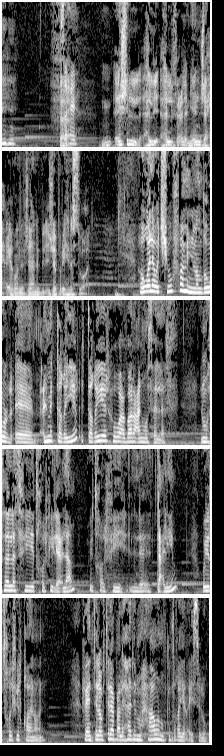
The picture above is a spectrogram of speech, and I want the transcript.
ف... صحيح. إيش ال... هل هل فعلا ينجح أيضا الجانب الإيجابي؟ هنا السؤال. هو لو تشوفه من منظور آه، علم التغيير التغيير هو عبارة عن مثلث. المثلث فيه يدخل فيه الإعلام ويدخل فيه التعليم ويدخل فيه القانون. فأنت لو تلعب على هذه المحاور ممكن تغير أي سلوك.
